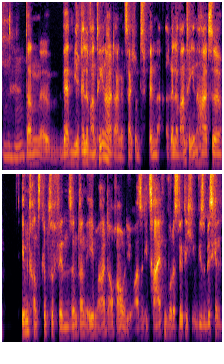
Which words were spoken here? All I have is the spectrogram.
mhm. dann äh, werden mir relevante Inhalte angezeigt. Und wenn relevante Inhalte im Transkript zu finden sind, dann eben halt auch Audio. Also die Zeiten, wo das wirklich irgendwie so ein bisschen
